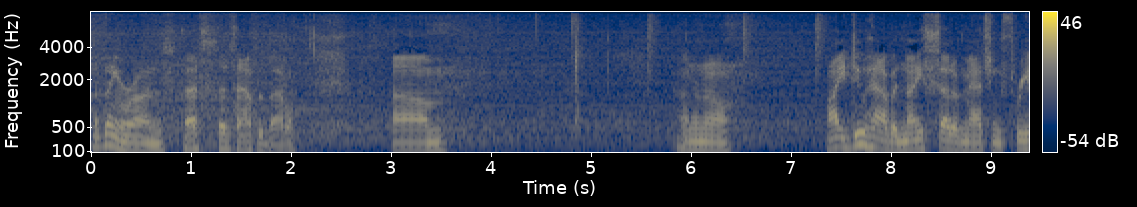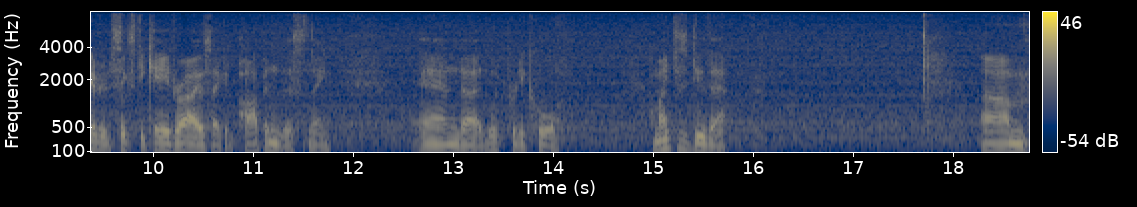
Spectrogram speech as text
the thing runs. That's that's half the battle. Um, I don't know. I do have a nice set of matching 360k drives I could pop into this thing. And uh, it looked pretty cool. I might just do that. Um,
